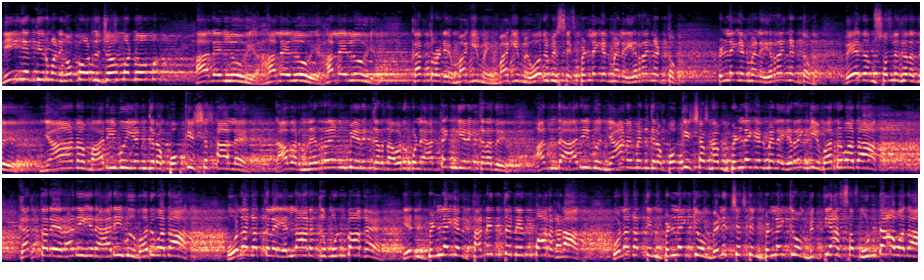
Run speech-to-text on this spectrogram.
நீங்க தீர்மானிங்க. ஒப்பு கொடுத்து ஜெபம் பண்ணுவோமா? ஹalleluya ஹalleluya ஹalleluya கர்த்தருடைய மகிமை மகிமை. ஒரு விசை பிள்ளைகள் மேல இறங்கட்டும். பிள்ளைகள் மேல இறங்கட்டும். வேதம் சொல்லுகிறது ஞானம் அறிவு என்கிற பொக்கிஷத்தால அவர் நிரம்பி இருக்கிறது அவருக்குள்ளே அடங்கி இருக்கிறது. அந்த அறிவு ஞானம் என்கிற பொக்கிஷம் நம் பிள்ளைகள் மேல இறங்கி வருவதா? கர்த்தரை அறிகிற அறிவு வருவதா? உலகத்துல எல்லாருக்கும் முன்பாக என் பிள்ளைகள் தனித்து நிற்பார்களா? உலகத்தின் பிள்ளைக்கும் வெளிச்சத்தின் பிள்ளைக்கும் வித்தியாசம் உண்டாவதா?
